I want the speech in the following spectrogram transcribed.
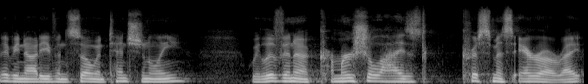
Maybe not even so intentionally. We live in a commercialized Christmas era, right?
